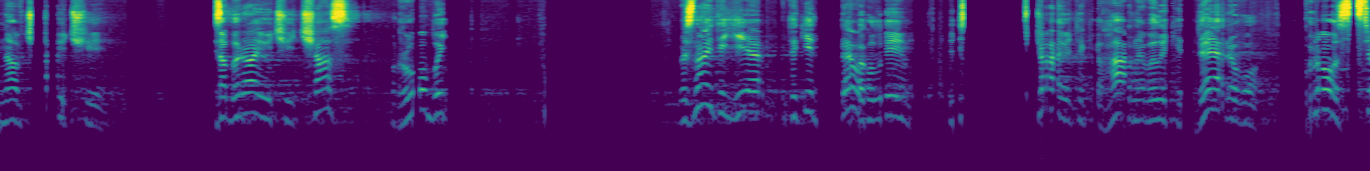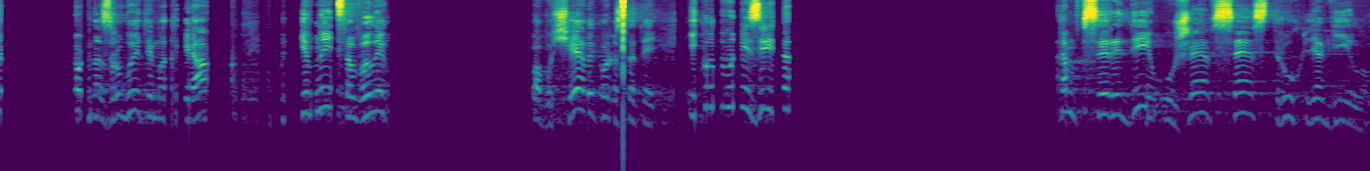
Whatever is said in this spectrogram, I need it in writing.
навчаючи, забираючи час, робить. Ви знаєте, є такі дерева, коли лісають таке гарне велике дерево, воно з цього можна зробити матеріал, будівництво великого або ще використати. І коли вони зрізають, там всередині вже все струхлявіло,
